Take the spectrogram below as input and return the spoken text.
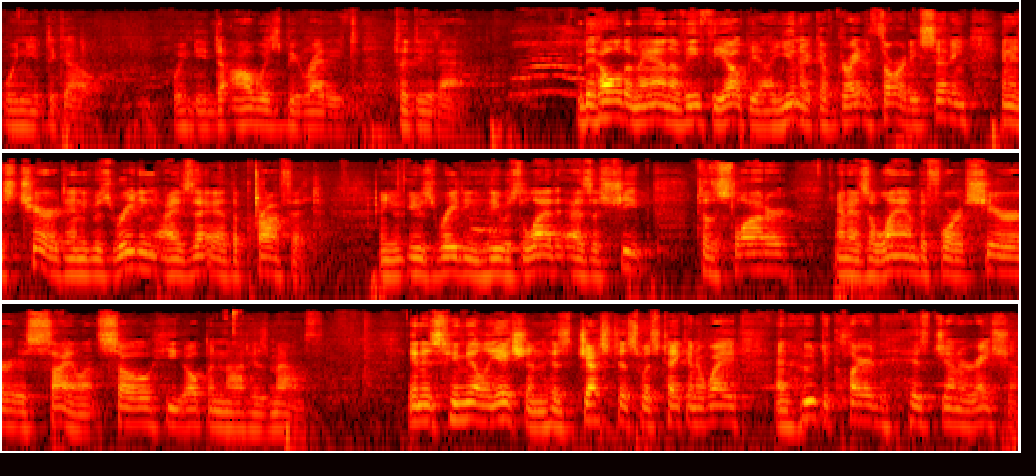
we need to go. We need to always be ready to, to do that. Behold, a man of Ethiopia, a eunuch of great authority, sitting in his chariot, and he was reading Isaiah the prophet. And he was reading, he was led as a sheep to the slaughter, and as a lamb before its shearer is silent, so he opened not his mouth. In his humiliation, his justice was taken away, and who declared his generation?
